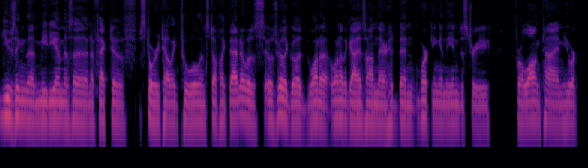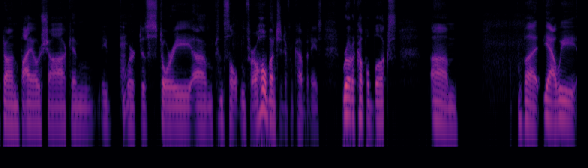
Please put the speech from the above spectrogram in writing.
using the medium as a, an effective storytelling tool and stuff like that and it was it was really good one of one of the guys on there had been working in the industry for a long time he worked on bioshock and he Hmm. worked as story um, consultant for a whole bunch of different companies wrote a couple books um, but yeah, we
